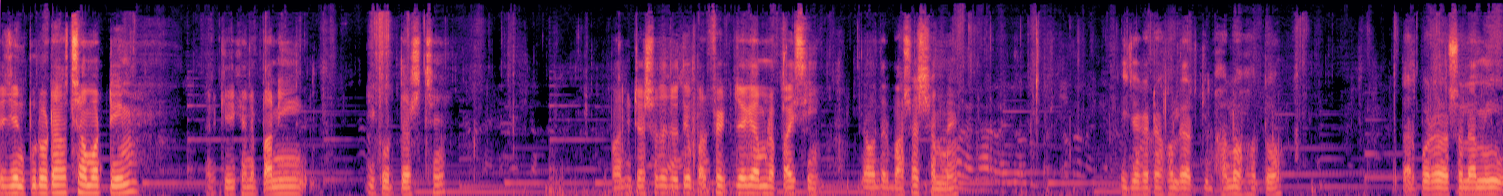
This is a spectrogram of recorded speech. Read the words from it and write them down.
এই যে পুরোটা হচ্ছে আমার টিম আর কি এখানে পানি ই করতে আসছে। পানিটা আসলে যদিও পারফেক্ট জায়গায় আমরা পাইছি, আমাদের বাসার সামনে। এই জায়গাটা হলে আর কি ভালো হতো। তারপরে আসলে আমি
